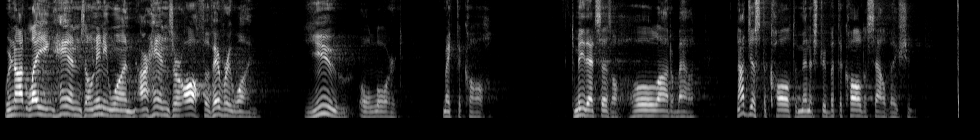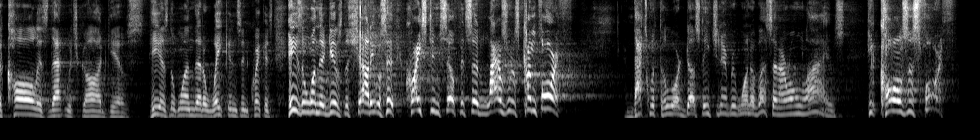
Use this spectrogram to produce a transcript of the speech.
We're not laying hands on anyone, our hands are off of everyone. You, O oh Lord, make the call. To me, that says a whole lot about not just the call to ministry, but the call to salvation. The call is that which God gives. He is the one that awakens and quickens. He's the one that gives the shout. It was Christ Himself that said, Lazarus, come forth. And that's what the Lord does to each and every one of us in our own lives. He calls us forth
